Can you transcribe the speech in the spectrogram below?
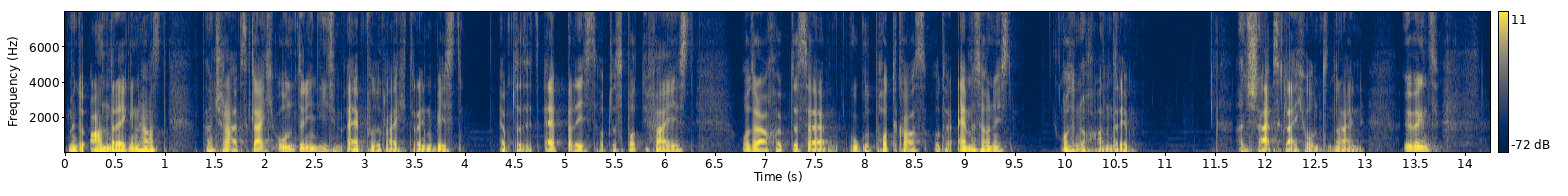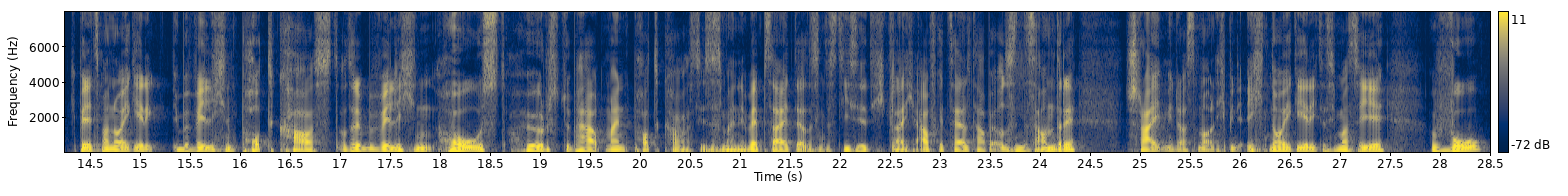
wenn du Anregungen hast, dann schreib es gleich unten in diesem App, wo du gleich drin bist ob das jetzt Apple ist, ob das Spotify ist oder auch ob das äh, Google Podcast oder Amazon ist oder noch andere. Dann schreib es gleich unten rein. Übrigens, ich bin jetzt mal neugierig, über welchen Podcast oder über welchen Host hörst du überhaupt meinen Podcast? Ist es meine Webseite oder sind das diese, die ich gleich aufgezählt habe oder sind es andere? Schreib mir das mal. Ich bin echt neugierig, dass ich mal sehe, wo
